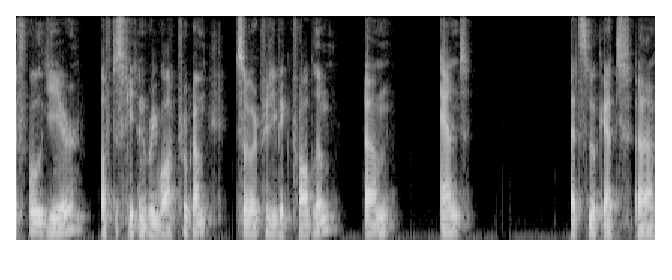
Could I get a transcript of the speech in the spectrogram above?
a full year of this feed-in reward program. So a pretty big problem. Um, and let's look at uh,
